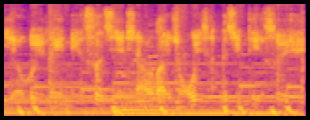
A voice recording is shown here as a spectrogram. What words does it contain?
也会令你自己陷入到一种危险的境地。所以，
